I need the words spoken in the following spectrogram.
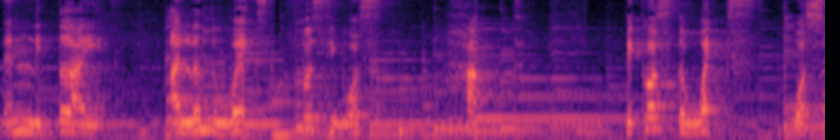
Then later I I learned the wax. First it was hard because the wax was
